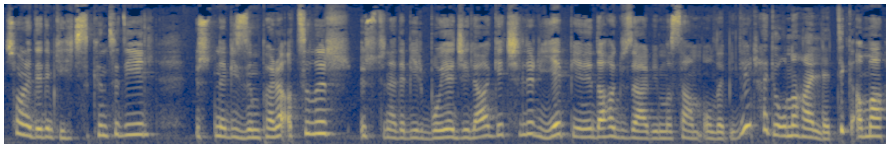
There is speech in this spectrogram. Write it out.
Sonra dedim ki hiç sıkıntı değil. Üstüne bir zımpara atılır, üstüne de bir boya cila geçilir. Yepyeni daha güzel bir masam olabilir. Hadi onu hallettik ama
